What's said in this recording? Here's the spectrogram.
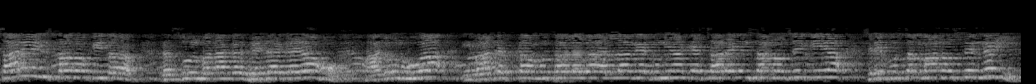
سارے انسانوں کی طرف رسول بنا کر بھیجا گیا ہوں۔ معلوم ہوا عبادت کا مطالبہ اللہ نے دنیا کے سارے انسانوں سے کیا، صرف مسلمانوں سے نہیں۔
